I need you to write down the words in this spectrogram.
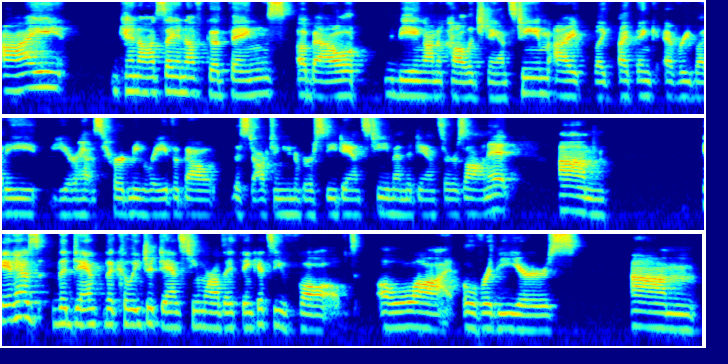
I cannot say enough good things about being on a college dance team. I like I think everybody here has heard me rave about the Stockton University dance team and the dancers on it. Um, it has the dance the collegiate dance team world i think it's evolved a lot over the years. Um,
